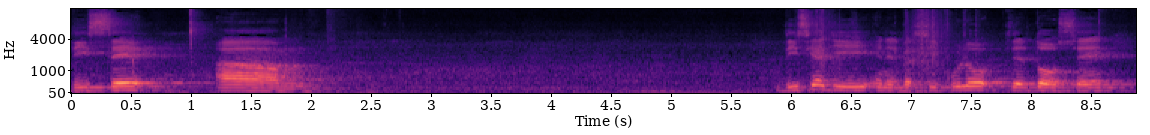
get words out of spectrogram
dice, Dice allí en el versículo 12,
